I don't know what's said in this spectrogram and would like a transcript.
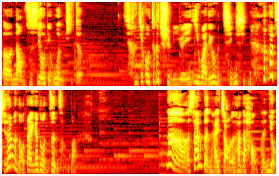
呃，脑子是有点问题的。结果这个取名原因意外的又很清醒，其他们脑袋应该都很正常吧。那山本还找了他的好朋友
